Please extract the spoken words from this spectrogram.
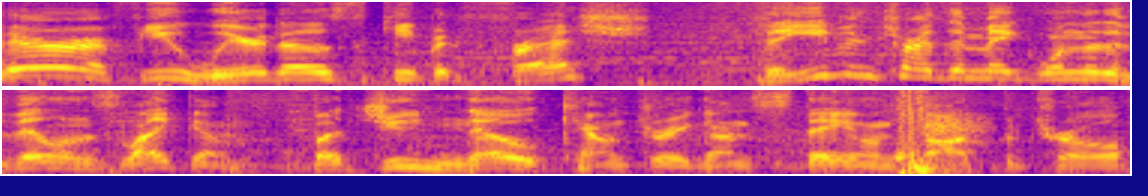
There are a few weirdos to keep it fresh. They even tried to make one of the villains like him, but you know Count Dragon stay on Thought Patrol.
